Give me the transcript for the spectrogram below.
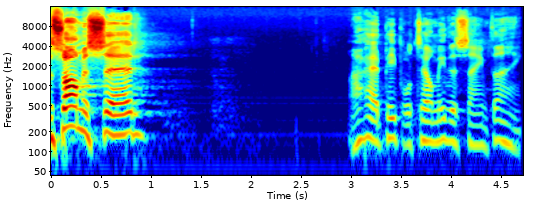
The psalmist said, I've had people tell me the same thing.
